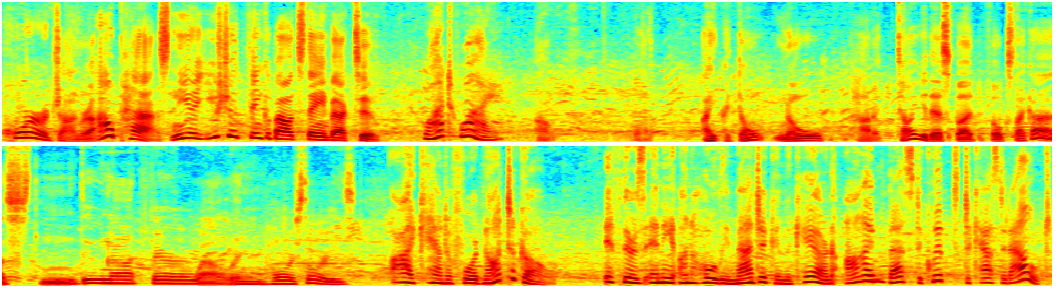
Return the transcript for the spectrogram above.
horror genre. I'll pass. Nia, you should think about staying back too. What? Why? Oh, I, I don't know how to tell you this, but folks like us do not fare well in horror stories. I can't afford not to go. If there's any unholy magic in the cairn, I'm best equipped to cast it out.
